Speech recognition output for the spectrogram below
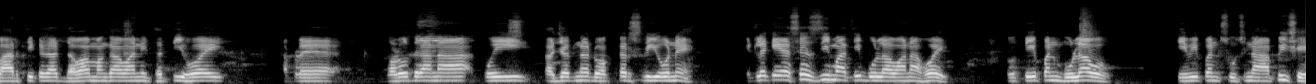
બહારથી કદાચ દવા મંગાવવાની થતી હોય આપણે વડોદરાના કોઈ તજજ્ઞ ડૉક્ટરશ્રીઓને એટલે કે એસએસજીમાંથી બોલાવવાના હોય તો તે પણ બોલાવો એવી પણ સૂચના આપી છે.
